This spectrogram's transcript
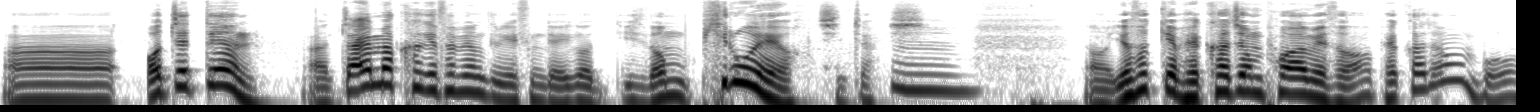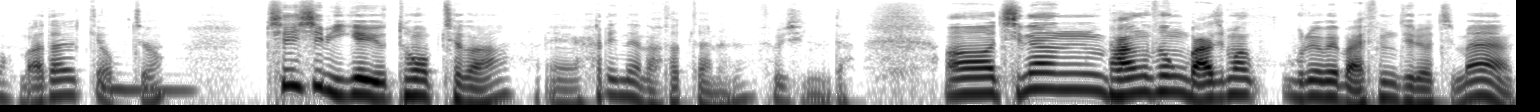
어 어쨌든 아, 짤막하게 설명드리겠습니다. 이거 너무 피로해요, 진짜. 음. 어, 6개 백화점 포함해서 백화점은 뭐 마다할 게 없죠. 음. 72개 유통업체가 예, 할인에 나섰다는 소식입니다. 어, 지난 방송 마지막 무렵에 말씀드렸지만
